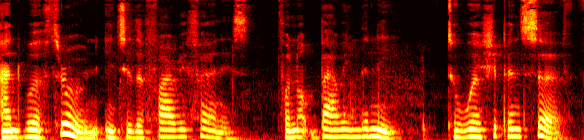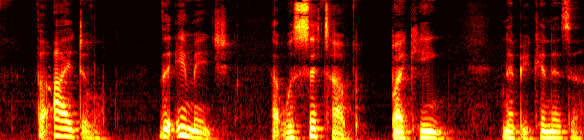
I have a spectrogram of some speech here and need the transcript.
and were thrown into the fiery furnace for not bowing the knee to worship and serve the idol, the image that was set up by King Nebuchadnezzar.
